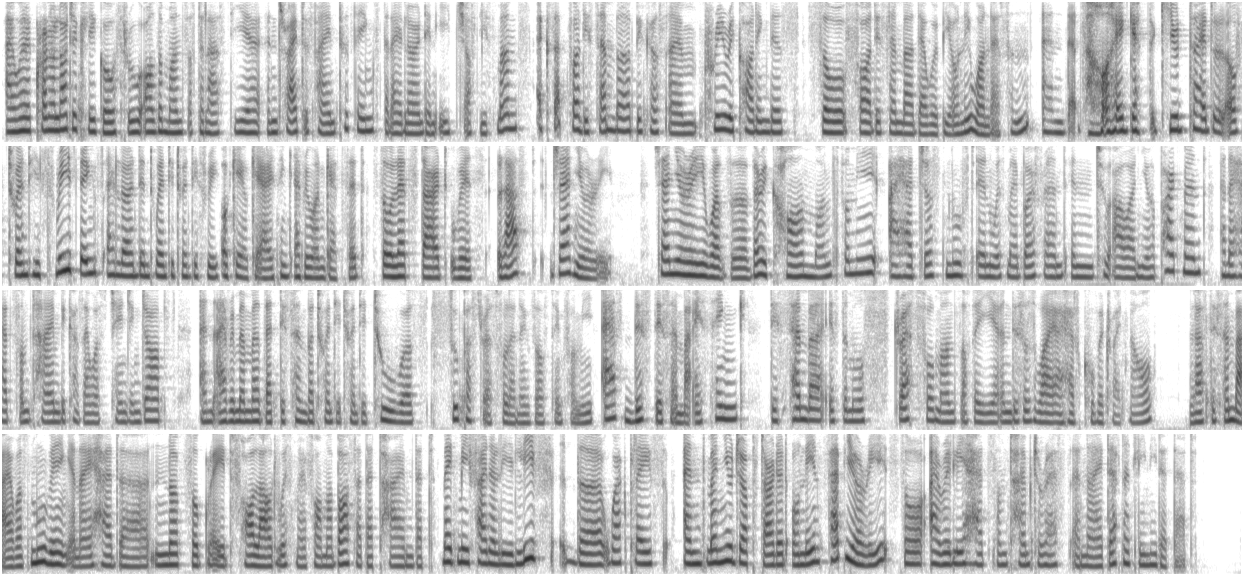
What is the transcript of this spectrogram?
I will chronologically go through all the months of the last year and try to find two things that I learned in each of these months, except for December because I'm pre recording this. So for December, there will be only one lesson, and that's how I get the cute title of 23 Things I Learned in 2023. Okay, okay, I think everyone gets it. So let's start with last January. January was a very calm month for me. I had just moved in with my boyfriend into our new apartment and I had some time because I was changing jobs. And I remember that December 2022 was super stressful and exhausting for me. As this December, I think December is the most stressful month of the year, and this is why I have COVID right now last December I was moving and I had a not so great fallout with my former boss at that time that made me finally leave the workplace and my new job started only in February so I really had some time to rest and I definitely needed that.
